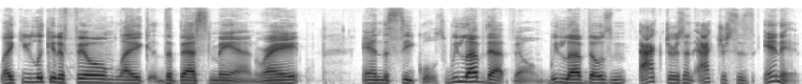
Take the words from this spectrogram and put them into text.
Like you look at a film like The Best Man, right? And the sequels. We love that film. We love those actors and actresses in it.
